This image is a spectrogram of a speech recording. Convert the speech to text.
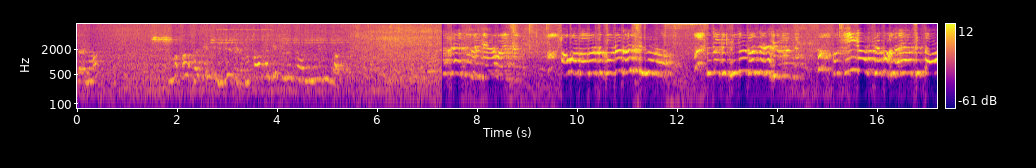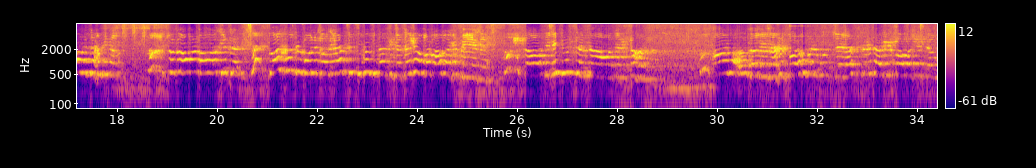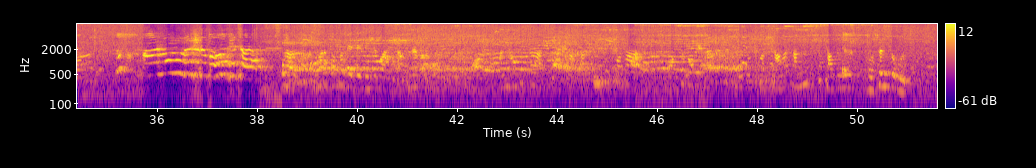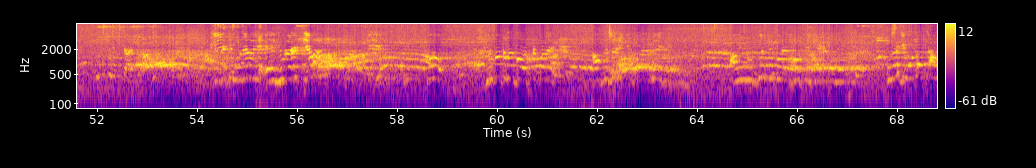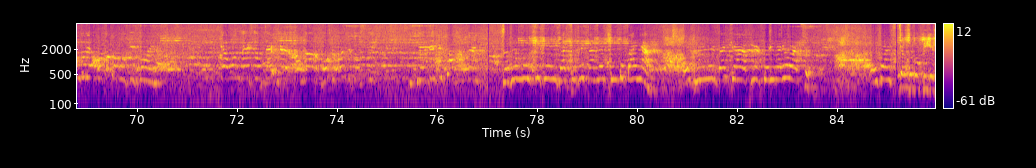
करना। महापति धीरे धीरे যেতে পারেন আমি মানে কথা আমার স্বামী সামনে হোসেন আপনাদের কি মনে হয় এই নুরাল কি হয়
